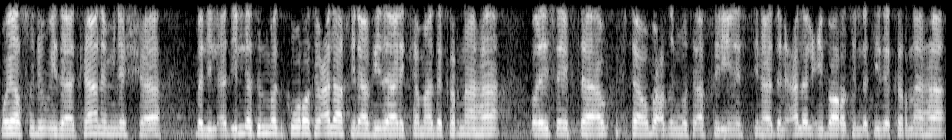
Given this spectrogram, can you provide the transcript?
ويصل إذا كان من الشاة بل الأدلة المذكورة على خلاف ذلك كما ذكرناها وليس إفتاء, إفتاء بعض المتأخرين استنادا على العبارة التي ذكرناها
